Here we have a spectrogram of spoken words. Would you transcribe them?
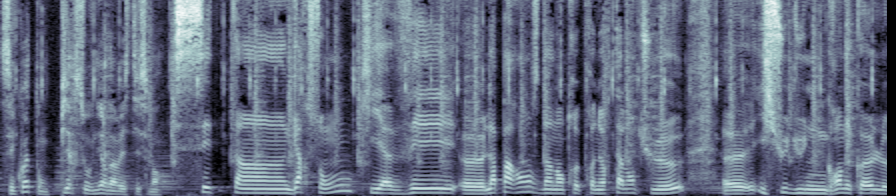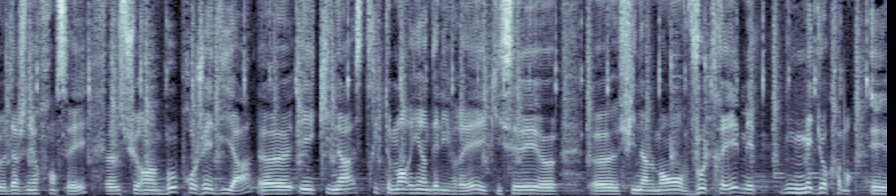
C'est quoi ton pire souvenir d'investissement C'est un garçon qui avait euh, l'apparence d'un entrepreneur talentueux, euh, issu d'une grande école d'ingénieurs français, euh, sur un beau projet d'IA, et qui n'a strictement rien délivré et qui s'est finalement vautré, mais médiocrement. Et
